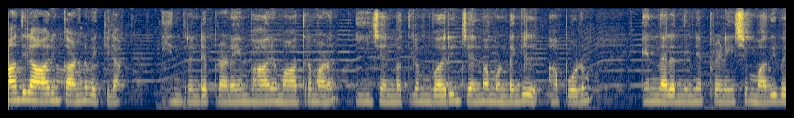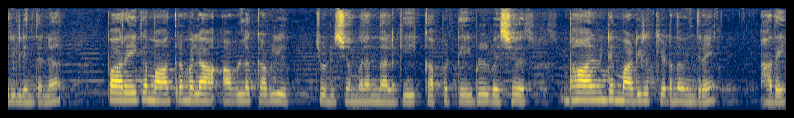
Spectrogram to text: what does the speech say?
അതിലാരും കണ്ണു വയ്ക്കില്ല ഇന്ദ്രന്റെ പ്രണയം ഭാനു മാത്രമാണ് ഈ ജന്മത്തിലും വരും ജന്മമുണ്ടെങ്കിൽ അപ്പോഴും. എന്നാലും നിന്നെ പ്രണയിച്ച് മതി വരില്ല ഇന്ദ്രന്. പറയുക മാത്രമല്ല അവളുടെ കവിളിൽ ചുടിച്ചുമ്പനം നൽകി കപ്പ് ടേബിൾ വെച്ച് ഭാനുവിന്റെ മടിയിൽ കിടന്നു ഇന്ദ്രൻ. അതെ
